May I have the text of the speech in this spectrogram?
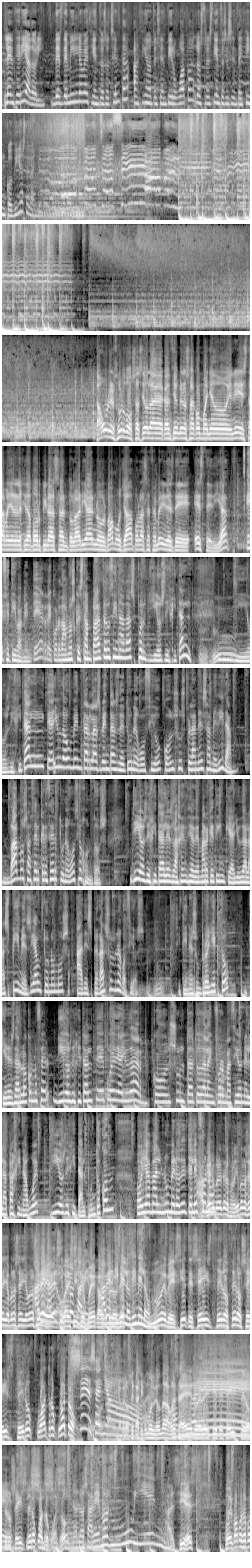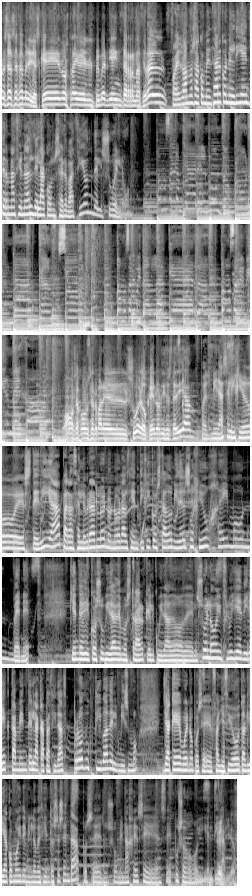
Lencería Dori, desde 1980 haciéndote sentir guapa los 365 días del año. Taúres Zurdos ha sido la canción que nos ha acompañado en esta mañana elegida por Pilar Santolaria. Nos vamos ya por las efemérides de este día. Efectivamente, recordamos que están patrocinadas por Gios Digital. Gios Digital te ayuda a aumentar las ventas de tu negocio con sus planes a medida. Vamos a hacer crecer tu negocio juntos. Gios Digital es la agencia de marketing que ayuda a las pymes y autónomos a despegar sus negocios. Si tienes un proyecto y quieres darlo a conocer, Gios Digital te puede ayudar. Consulta toda la información en la página web giosdigital.com o llama al número de ¿A teléfono qué número de teléfono? Yo me lo sé, yo me lo sé, yo me lo sé. A ver, a ver si te lo sabes. hombre, claro A ver, dímelo, dímelo. 976-006-044. Sí, señor. Yo me lo sé casi como el de Onda Aragonesa, ¿eh? Hombre. 976-006-044. Sí, sí, sí, sí, nos lo sabemos muy bien. Así es. Pues vamos a por esas efemérides. ¿Qué nos trae el primer día internacional? Pues vamos a comenzar con el Día Internacional de la Conservación del Suelo. Vamos a cambiar el mundo con una canción. Vamos a cuidar la tierra. Vamos a vivir mejor. Vamos a conservar el suelo. ¿Qué nos dice este día? Pues mira, se eligió este día para celebrarlo en honor al científico estadounidense Hugh Heyman Bennett, quien dedicó su vida a demostrar que el cuidado del suelo influye directamente en la capacidad productiva del mismo, ya que bueno, pues eh, falleció tal día como hoy de 1960, pues en su homenaje se, se puso hoy el día. El día.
